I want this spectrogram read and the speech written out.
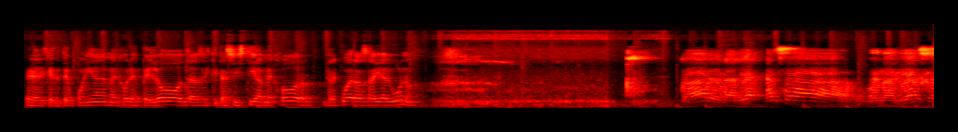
el que te ponía mejores pelotas, el que te asistía mejor. ¿Recuerdas ahí alguno? Claro, en Alianza, en Alianza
